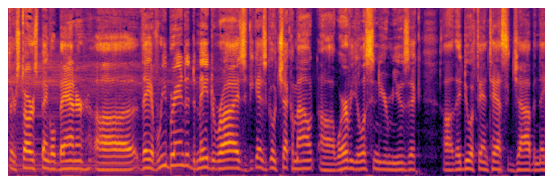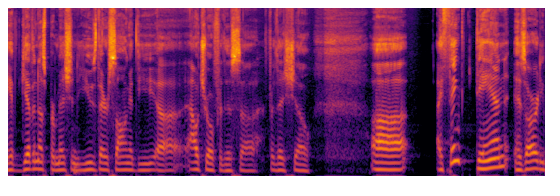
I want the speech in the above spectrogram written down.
their Star Spangled Banner. Uh, they have rebranded to Made to Rise. If you guys go check them out uh, wherever you listen to your music, uh, they do a fantastic job, and they have given us permission to use their song at the uh, outro for this uh, for this show. Uh, I think Dan has already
